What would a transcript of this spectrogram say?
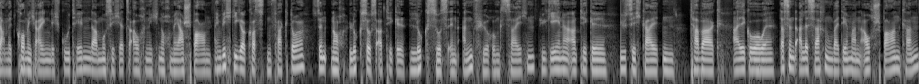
damit komme ich eigentlich gut hin, da muss ich jetzt auch nicht noch mehr sparen. Ein wichtiger Kostenfaktor sind noch Luxusartikel. Luxus in Anführungszeichen. Hygieneartikel, Süßigkeiten, Tabak, Alkohol, das sind alles Sachen, bei denen man auch sparen kann.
